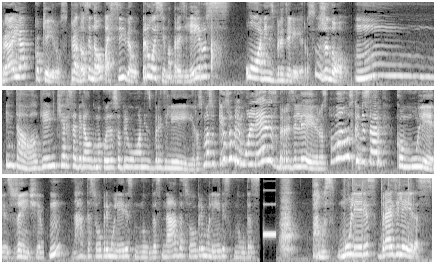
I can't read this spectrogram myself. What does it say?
Praia Coqueiros. Para nós é não possível. Próxima, brasileiros. Homens brasileiros. De novo. Hum. Então, alguém quer saber alguma coisa sobre homens brasileiros? Mas o que sobre mulheres brasileiros? Vamos começar com mulheres, gente. Hum? Nada sobre mulheres nudas, nada sobre mulheres nudas. Vamos, mulheres brasileiras.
